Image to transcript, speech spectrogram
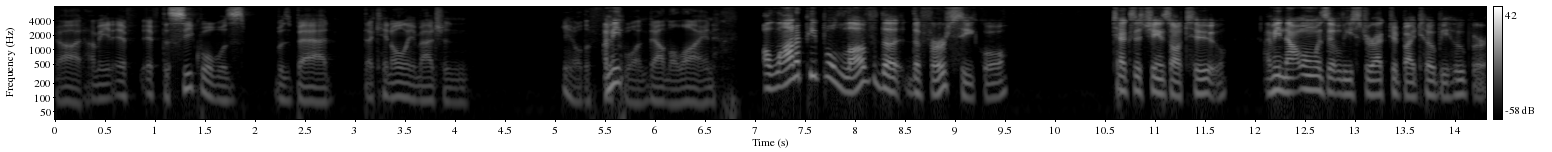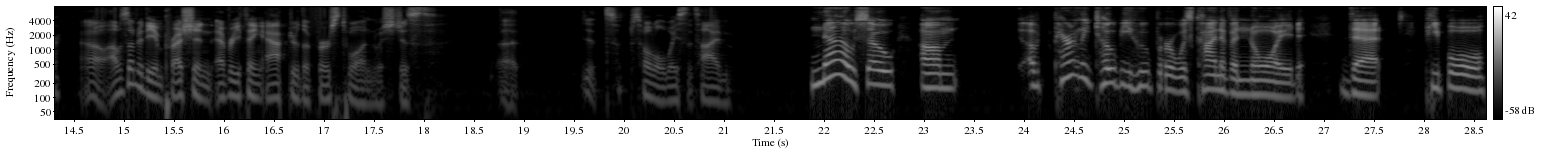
god. I mean, if if the sequel was was bad, I can only imagine you know, the fifth I mean, one down the line. A lot of people love the the first sequel, Texas Chainsaw 2. I mean, that one was at least directed by Tobe Hooper. Oh, I was under the impression everything after the first one was just a, a total waste of time. No, so um apparently Tobe Hooper was kind of annoyed that people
